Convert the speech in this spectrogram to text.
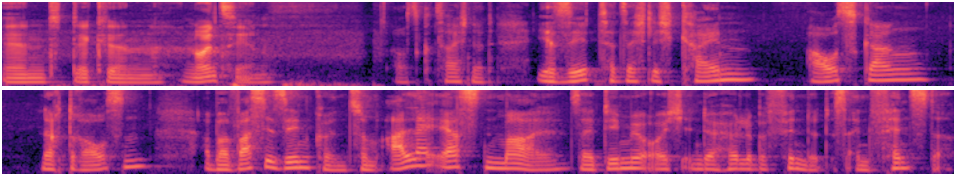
Entdecken 19. Ausgezeichnet. Ihr seht tatsächlich keinen Ausgang nach draußen, aber was ihr sehen könnt, zum allerersten Mal, seitdem ihr euch in der Hölle befindet, ist ein Fenster.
